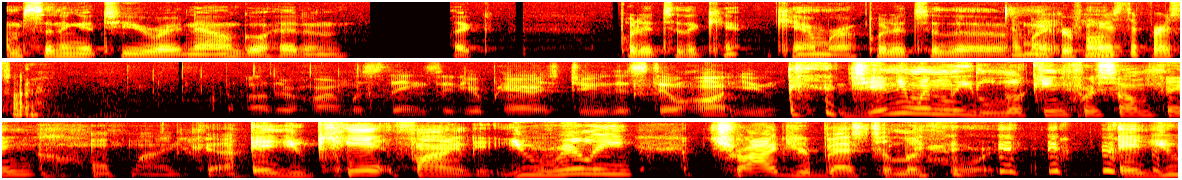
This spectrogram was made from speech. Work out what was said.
I'm sending it to you right now. Go ahead and like put it to the ca- camera. Put it to the Okay, microphone. Here's the first one. other harmless things that your parents do that still haunt you. genuinely looking for something Oh my god. and you can't find it. You really tried your best to look for it. and you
